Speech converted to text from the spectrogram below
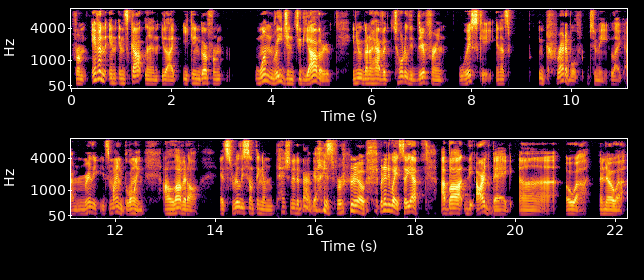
from, even in, in Scotland, like, you can go from one region to the other and you're gonna have a totally different whiskey. And that's incredible to me. Like I'm really, it's mind blowing. I love it all. It's really something I'm passionate about, guys, for real. But anyway, so yeah, I bought the Ardbeg, uh, Oa, An Oa.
